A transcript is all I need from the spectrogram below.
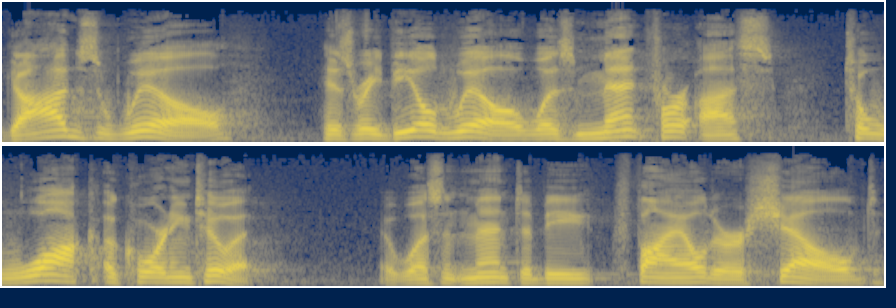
God's will, His revealed will, was meant for us to walk according to it. It wasn't meant to be filed or shelved,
